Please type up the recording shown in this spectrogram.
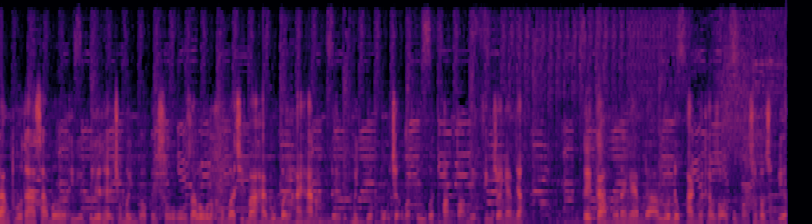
đang thua tha xa bờ thì cứ liên hệ cho mình vào cái số Zalo là 0393247225 để mình được hỗ trợ và tư vấn hoàn toàn miễn phí cho anh em nhé. Ok cảm ơn anh em đã luôn đồng hành và theo dõi cùng bảng số cầu sóc đĩa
